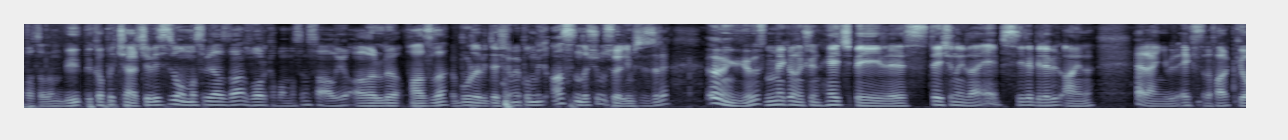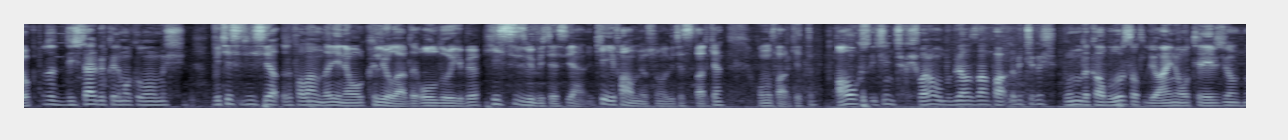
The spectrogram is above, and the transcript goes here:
kapatalım. Büyük bir kapı çerçevesiz olması biraz daha zor kapanmasını sağlıyor. Ağırlığı fazla. Burada bir döşeme yapılmış. Aslında şunu söyleyeyim sizlere. Ön yüz Megane 3'ün hatchback ile station'ıyla hepsiyle birebir aynı. Herhangi bir ekstra fark yok. Burada dijital bir klima kullanılmış. Vitesin hissiyatları falan da yine o Clio'larda olduğu gibi hissiz bir vites yani. Keyif almıyorsunuz vites tutarken. Onu fark ettim. AUX için çıkış var ama bu biraz daha farklı bir çıkış. Bunun da kabloları satılıyor. Aynı o televizyon,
